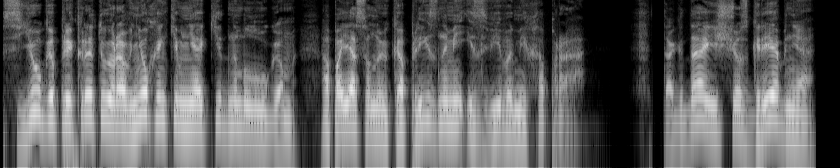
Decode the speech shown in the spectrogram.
с юга прикрытую ровнехоньким неокидным лугом, опоясанную капризными извивами хапра. Тогда еще с гребня,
